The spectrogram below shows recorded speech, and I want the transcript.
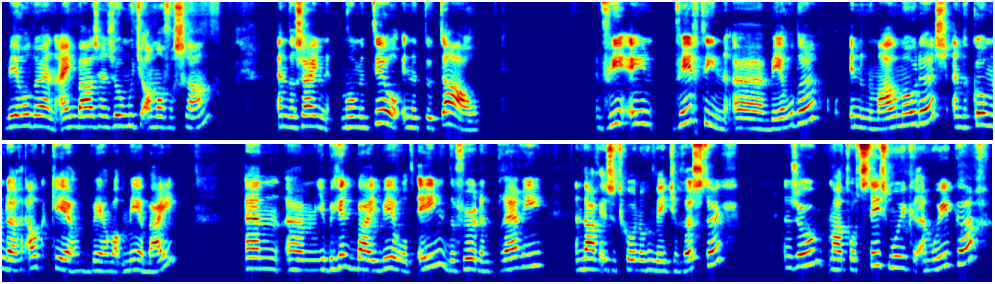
werelden en eindbazen en zo moet je allemaal verslaan. En er zijn momenteel in het totaal vier- een- 14 eh, werelden in de normale modus. En er komen er elke keer weer wat meer bij. En ehm, je begint bij wereld 1, de Verdant Prairie. En daar is het gewoon nog een beetje rustig. En zo. Maar het wordt steeds moeilijker en moeilijker.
